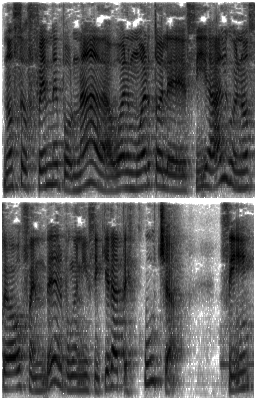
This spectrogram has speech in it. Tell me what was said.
no se ofende por nada, o al muerto le decía algo y no se va a ofender porque ni siquiera te escucha, ¿sí?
